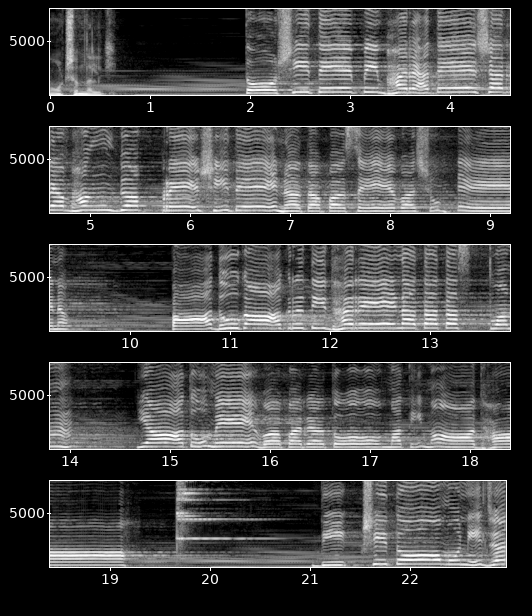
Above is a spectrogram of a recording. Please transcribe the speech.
മോക്ഷം നൽകി. തോഷിതേപി ഭരതേ ശരഭംഗ പ്രേഷിതേന തപസേവ ശുഭേന पादुकाकृतिधरेण ततस्त्वं यातुमेव परतो मतिमाधा। दीक्षितो मुनिजनावनकृत्ये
